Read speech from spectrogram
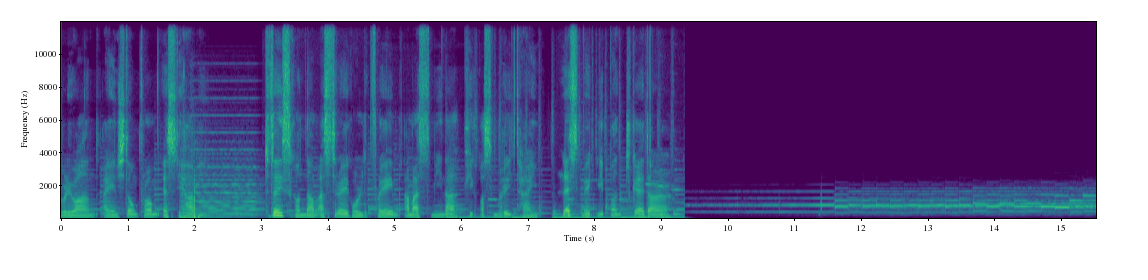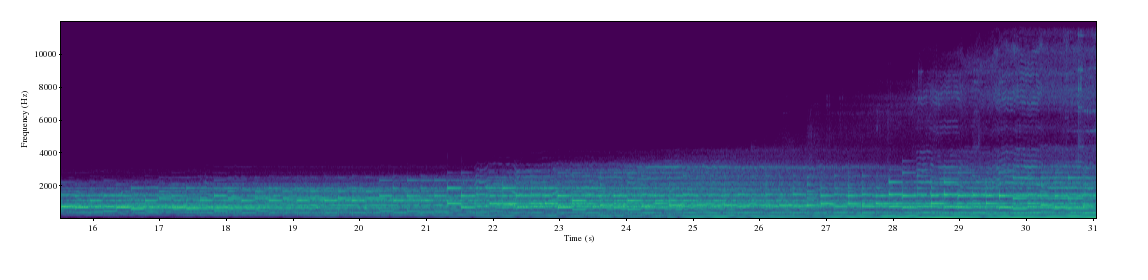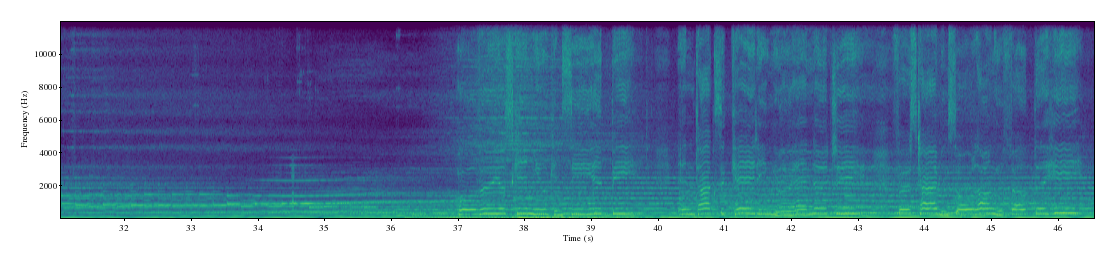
everyone, I am Shidong from ST Hobby. Today's Gundam Astray Gold Frame Amatsu Mina Quick Assembly Time. Let's make it fun together! intoxicating your energy. First time in so long you felt the heat.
